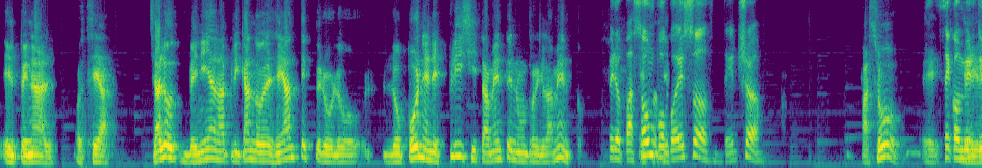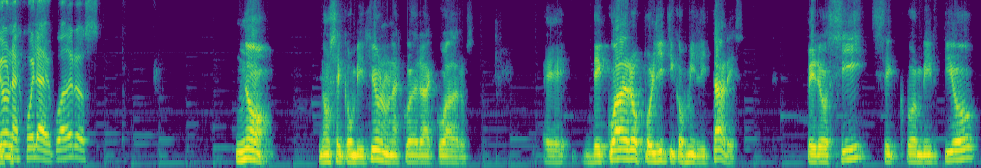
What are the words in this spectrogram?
el penal. O sea, ya lo venían aplicando desde antes, pero lo, lo ponen explícitamente en un reglamento. Pero pasó un poco eso, de hecho. Pasó. Eh, ¿Se convirtió en una escuela de cuadros? No, no se convirtió en una escuela de cuadros. Eh, de cuadros políticos militares, pero sí se convirtió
